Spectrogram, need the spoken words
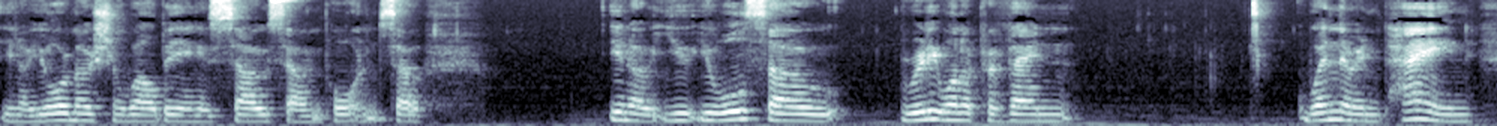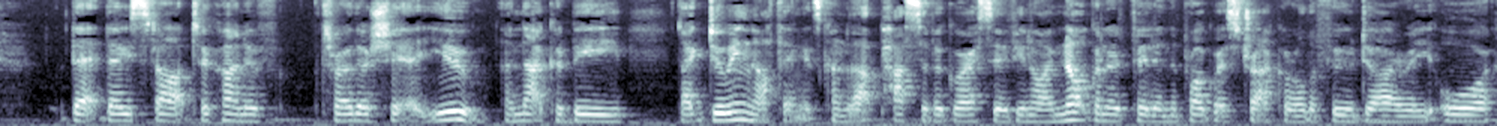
You know, your emotional well being is so, so important. So, you know, you, you also, really want to prevent when they're in pain that they start to kind of throw their shit at you and that could be like doing nothing it's kind of that passive aggressive you know i'm not going to fill in the progress tracker or the food diary or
